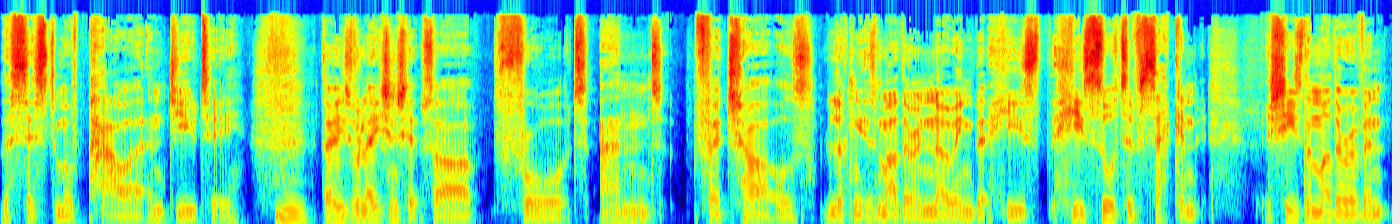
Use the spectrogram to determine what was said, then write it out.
the system of power and duty, Mm. those relationships are fraught and for Charles, looking at his mother and knowing that he's he's sort of second she's the mother of an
